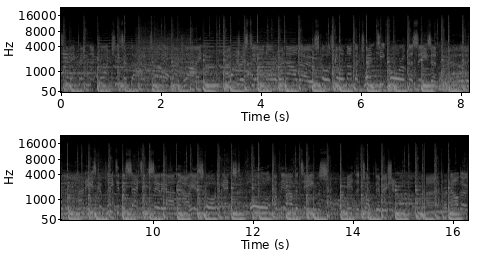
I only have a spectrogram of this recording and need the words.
Escaping the clutches of the back backline, And Cristiano Ronaldo scores goal number 24 of the season. And he's completed the set in Serie A now. He has scored against all of the other teams in the top division.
